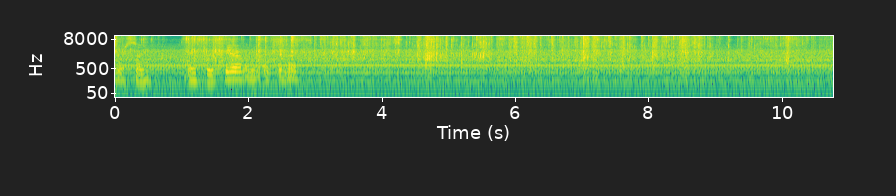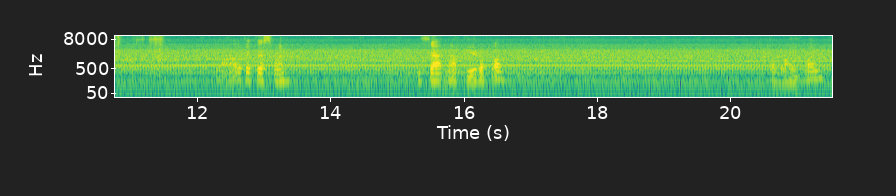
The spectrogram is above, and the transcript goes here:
There's some things here. Let me open this. Wow, look at this one. Is that not beautiful? The white one.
